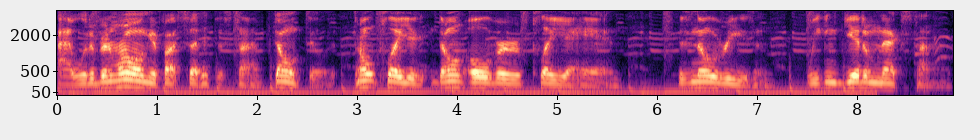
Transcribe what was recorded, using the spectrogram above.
I would have been wrong if I said it this time. Don't do it. Don't play your don't overplay your hand. There's no reason. We can get him next time.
